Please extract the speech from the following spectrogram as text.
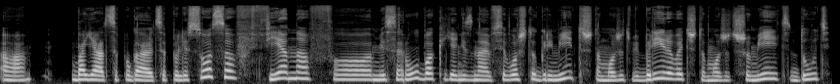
а, боятся, пугаются пылесосов, фенов, э, мясорубок, я не знаю, всего, что гремит, что может вибрировать, что может шуметь, дуть.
